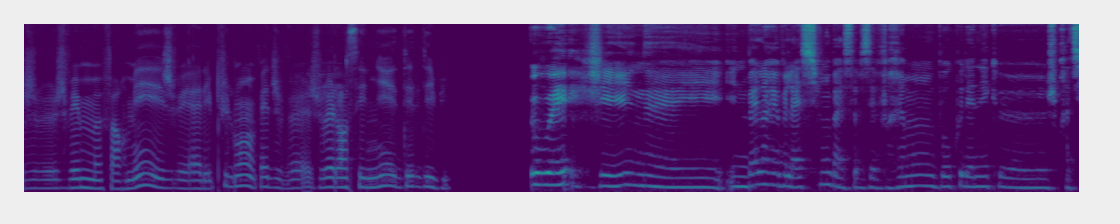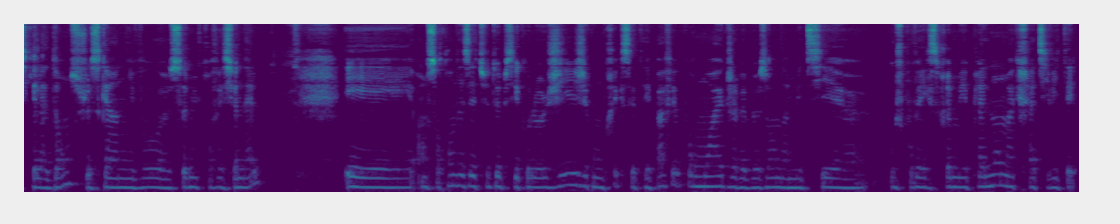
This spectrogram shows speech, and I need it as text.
je, je vais me former et je vais aller plus loin. En fait, je veux, je vais l'enseigner dès le début. Ouais, j'ai eu une, euh, belle révélation. Bah, ça faisait vraiment beaucoup d'années que je pratiquais la danse jusqu'à un niveau semi-professionnel. Et en sortant des études de psychologie, j'ai compris que c'était pas fait pour moi et que j'avais besoin d'un métier où je pouvais exprimer pleinement ma créativité.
